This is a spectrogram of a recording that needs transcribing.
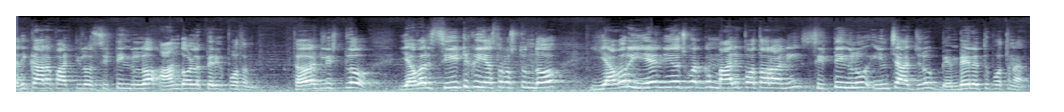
అధికార పార్టీలో సిట్టింగ్లో ఆందోళన పెరిగిపోతుంది. థర్డ్ లిస్ట్లో ఎవరి సీటుకు ఎసరొస్తుందో ఎవరు ఏ నియోజకవర్గం మారిపోతారో అని సిట్టింగ్లు ఇన్ఛార్జీలు బెంబేలెత్తిపోతున్నారు.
